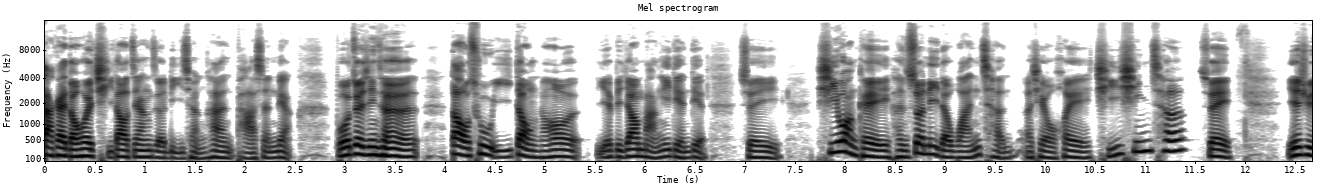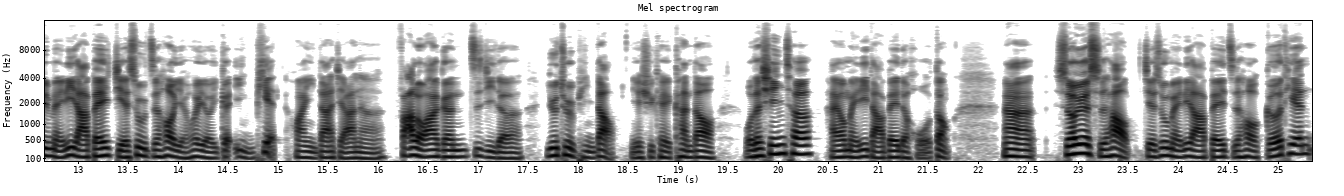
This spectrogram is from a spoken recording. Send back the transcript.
大概都会骑到这样子的里程和爬升量。不过最近真的到处移动，然后也比较忙一点点，所以希望可以很顺利的完成。而且我会骑新车，所以。也许美丽达杯结束之后也会有一个影片，欢迎大家呢 follow 阿根自己的 YouTube 频道，也许可以看到我的新车，还有美丽达杯的活动。那十二月十号结束美丽达杯之后，隔天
